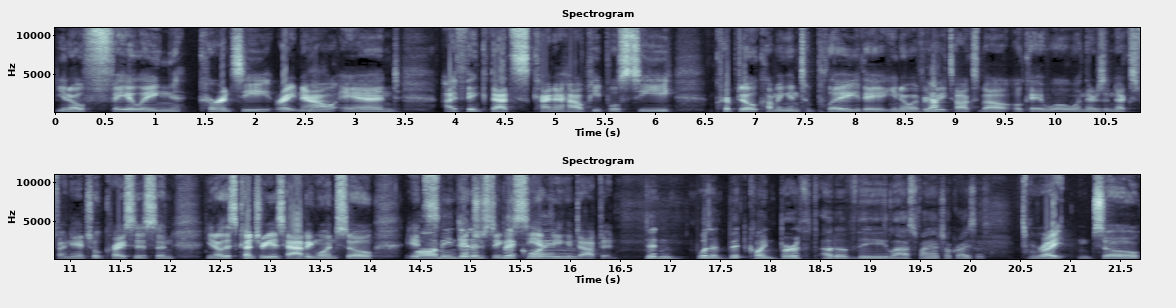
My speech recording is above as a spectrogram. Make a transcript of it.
you know failing currency right now, and I think that's kind of how people see crypto coming into play they you know everybody Yeah. talks about okay well when there's a next financial crisis and you know this country is having one so it's Well, I mean, interesting to see it being adopted Didn't wasn't Bitcoin birthed out of the last financial crisis? Right. So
